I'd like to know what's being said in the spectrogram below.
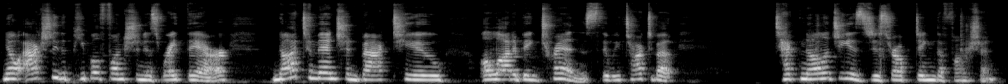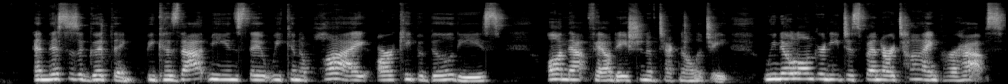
No, actually, the people function is right there. Not to mention back to a lot of big trends that we've talked about. Technology is disrupting the function. And this is a good thing because that means that we can apply our capabilities on that foundation of technology. We no longer need to spend our time perhaps,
